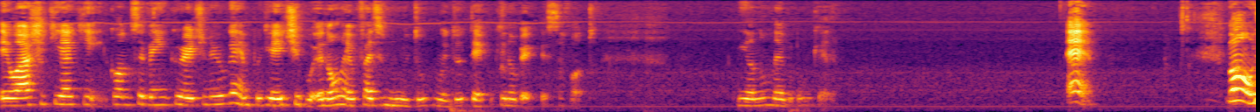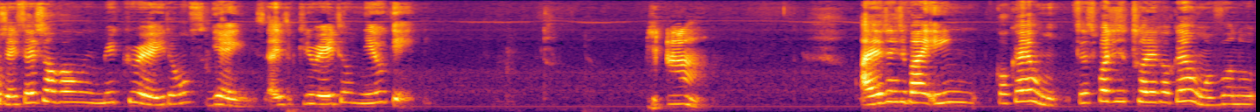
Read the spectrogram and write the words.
eu acho que é aqui quando você vem em create new game, porque, tipo, eu não lembro, faz muito, muito tempo que não vejo essa foto. E eu não lembro como que era. É. Bom, gente, vocês só vão me create uns games. Aí create um new game. Hum. Aí a gente vai em qualquer um. Vocês podem escolher qualquer um. Eu vou no.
